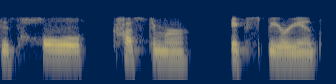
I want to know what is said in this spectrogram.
this whole customer experience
